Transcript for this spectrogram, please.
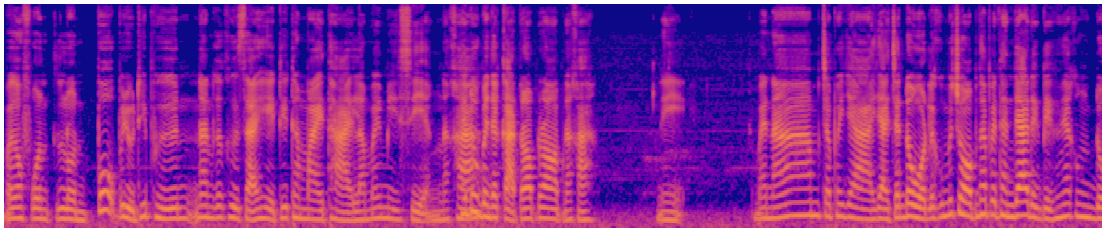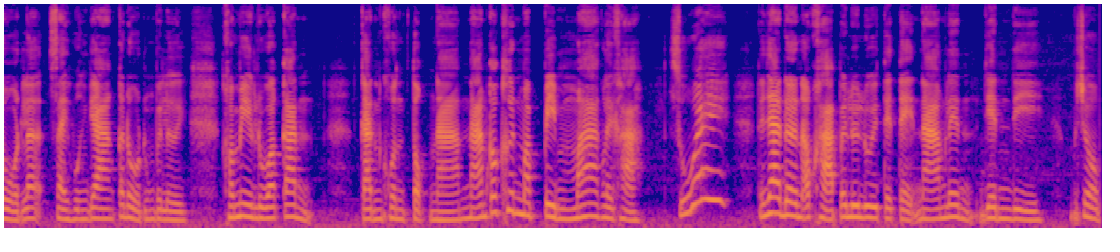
ไมโครโฟนหล่นปุ๊บไปอยู่ที่พื้น นั่นก็คือสาเหตุที่ทำไมถ่ายแล้วไม่มีเสียงนะคะให้ดูบรรยากาศรอบๆนะคะ นี่ แม่น้ำเจ้าพยาอยากจะโดดเลยคุณผู้ชม ถ้าเป็นทัญญาเด็กๆทัญญาคงโดดแล้วใส่ห่วงยางกระโดดลงไปเลยเขามีรั้วกั้นกันคนตกน้ำน้ำก็ขึ้นมาปิ่มมากเลยค่ะ สวยทัญญาเดินเอาขาไปลุยๆเตะๆน้ำเล่น เย็นดีคุณผู้ชม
